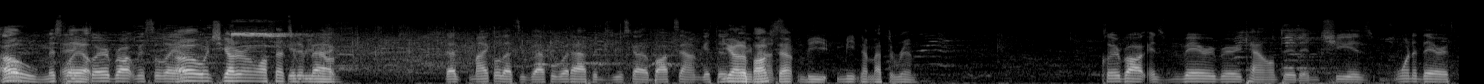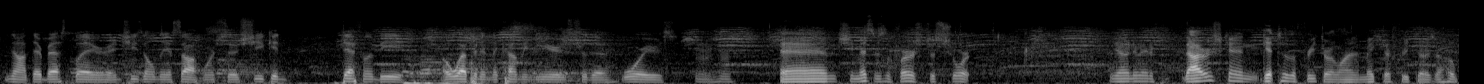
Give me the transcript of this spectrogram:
Oh, missed and layup. Claire Brock missed the layup. Oh, and she got her own offensive Get it rebound. back. That Michael, that's exactly what happens. You just gotta box out and get those. You got to rebounds. box out and be meeting them at the rim. Claire Brock is very, very talented, and she is one of their, if not their best player, and she's only a sophomore, so she can definitely be a weapon in the coming years for the Warriors. Mm-hmm. And she misses the first, just short. You know what I mean? If the Irish can get to the free throw line and make their free throws, I hope,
